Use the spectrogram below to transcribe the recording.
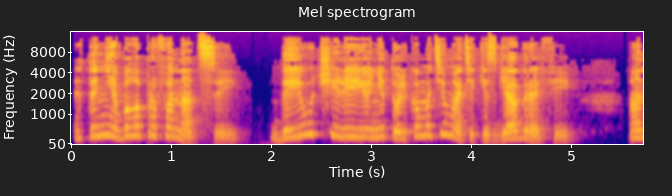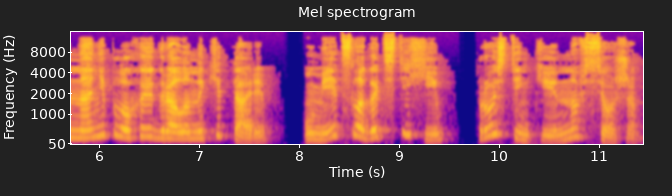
Это не было профанацией. Да и учили ее не только математике с географией. Она неплохо играла на китаре, умеет слагать стихи, простенькие, но все же.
